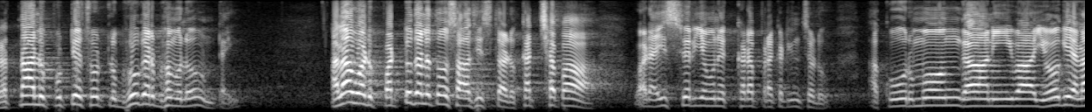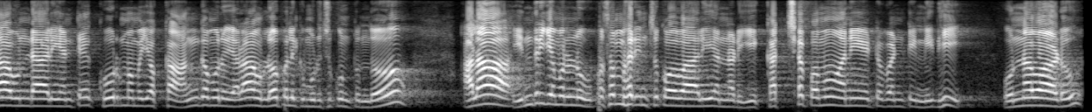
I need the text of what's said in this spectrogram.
రత్నాలు పుట్టే చోట్లు భూగర్భములో ఉంటాయి. అలా వాడు పట్టుదలతో సాధిస్తాడు. కచ్చప వాడు ఐశ్వర్యమును ఎక్కడ ప్రకటించడు. ఆ కూర్మోంగానీవా యోగి ఎలా ఉండాలి అంటే కూర్మము యొక్క అంగములు ఎలా లోపలికి ముడుచుకుంటుందో అలా ఇంద్రియములను ఉపసంహరించుకోవాలి అన్నాడు. ఈ కచ్చపము అనేటువంటి నిధి ఉన్నవాడు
